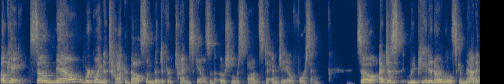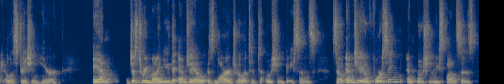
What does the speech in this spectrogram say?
Okay, so now we're going to talk about some of the different timescales of the ocean response to MJO forcing. So I just repeated our little schematic illustration here. And just to remind you that MJO is large relative to ocean basins. So MJO forcing and ocean responses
